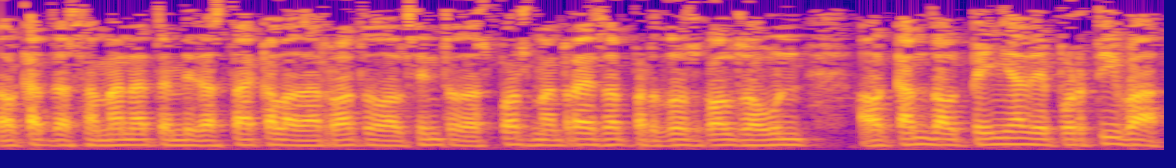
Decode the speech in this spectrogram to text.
Del cap de setmana també destaca la derrota del Centre d'Esports Manresa per dos gols a un al camp del Penya Deportiva.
